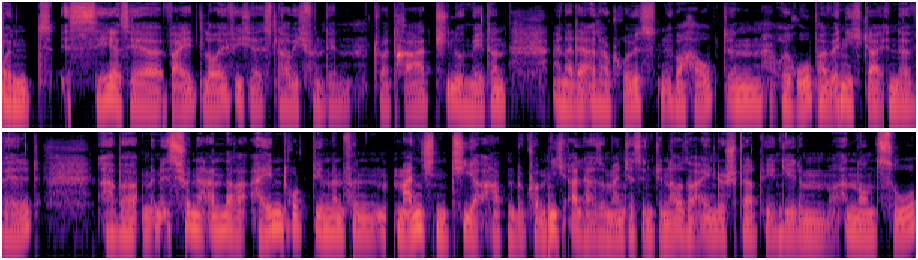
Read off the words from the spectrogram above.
und ist sehr, sehr weitläufig. Er ist, glaube ich, von den Quadratkilometern einer der allergrößten überhaupt in Europa, wenn nicht gar in der Welt. Aber man ist schon ein anderer Eindruck, den man von manchen Tierarten bekommt. Nicht alle, also manche sind genauso eingesperrt wie in jedem anderen Zoo.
